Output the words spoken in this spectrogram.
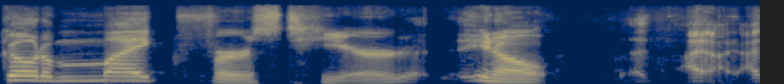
go to Mike first here. You know, I, I,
